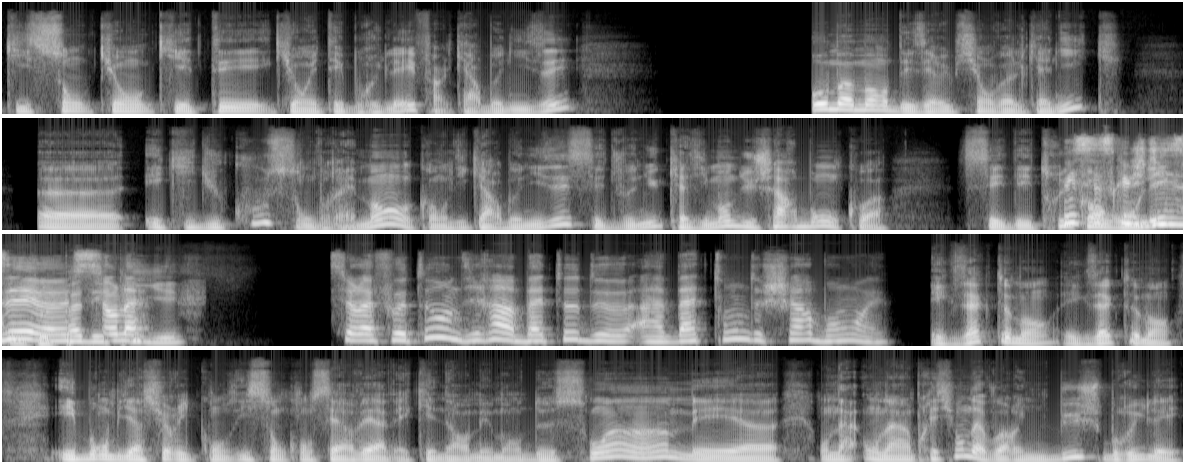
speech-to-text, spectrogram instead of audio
qui, sont, qui, ont, qui, étaient, qui ont été brûlés, enfin carbonisés, au moment des éruptions volcaniques euh, et qui du coup sont vraiment, quand on dit carbonisé, c'est devenu quasiment du charbon, quoi. C'est des trucs oui, ce que je disais, euh, sur, la, sur la photo, on dirait un, bateau de, un bâton de charbon, ouais. Exactement, exactement. Et bon, bien sûr, ils, ils sont conservés avec énormément de soin, hein, mais euh, on a, on a l'impression d'avoir une bûche brûlée.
